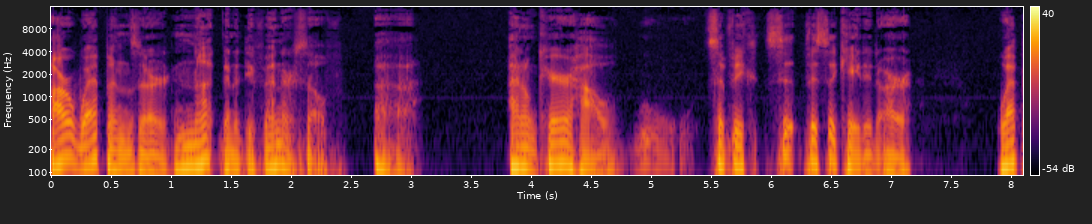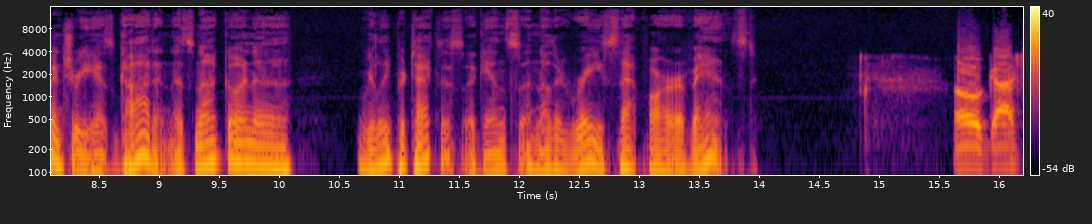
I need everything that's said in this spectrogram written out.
our weapons are not going to defend ourselves. Uh, I don't care how sophisticated our weaponry has gotten. It's not going to really protect us against another race that far advanced. Oh gosh,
